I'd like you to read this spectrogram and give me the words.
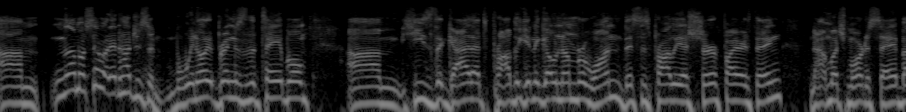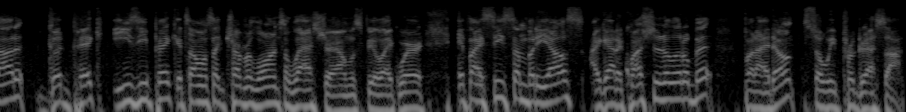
Um, not much to say about Ed Hutchinson. We know what he brings to the table. Um, he's the guy that's probably going to go number one. This is probably a surefire thing. Not much more to say about it. Good pick, easy pick. It's almost like Trevor Lawrence of last year. I almost feel like where if I see somebody else, I got to question it a little bit, but I don't. So we progress on.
